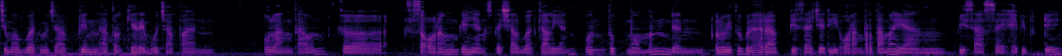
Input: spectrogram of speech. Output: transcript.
Cuma buat ngucapin atau kirim ucapan ulang tahun ke seseorang mungkin yang spesial buat kalian untuk momen dan lu itu berharap bisa jadi orang pertama yang bisa say happy birthday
